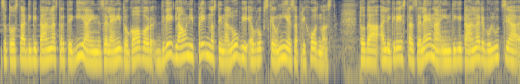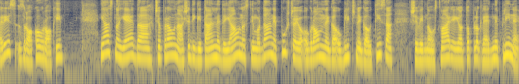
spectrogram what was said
Zato sta digitalna strategija in zeleni dogovor dve glavni prednosti nalogi Evropske unije za prihodnost. Toda ali gre sta zelena in digitalna revolucija res z roko v roki? Jasno je, da čeprav naše digitalne dejavnosti morda ne puščajo ogromnega ogličnega vtisa, še vedno ustvarjajo toplogredne pline.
